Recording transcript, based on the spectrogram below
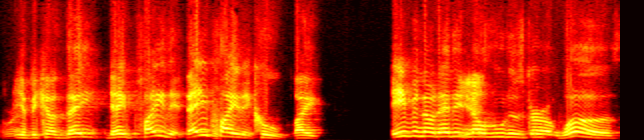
right. yeah, because they they played it, they played it cool. Like, even though they didn't yeah. know who this girl was,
